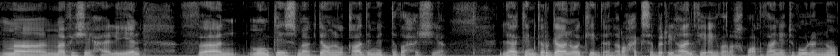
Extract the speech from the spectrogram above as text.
ما ما في شيء حاليا. فممكن SmackDown القادم يتضح أشياء. لكن قرقانو أكيد أنا راح أكسب الرهان. في أيضا أخبار ثانية تقول إنه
